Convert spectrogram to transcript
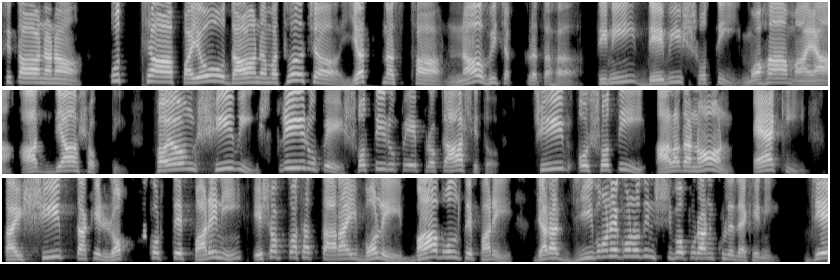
সীতাননা। উত্থাপয়ো দানমথ চ তিনি দেবী সতী মহামায়া আদ্যাশক্তি স্বয়ং শিবই স্ত্রী রূপে সতী রূপে প্রকাশিত শিব ও সতী আলাদা নন, একই। তাই শিব তাকে রক্ষা করতে পারেনি, এসব কথা তারাই বলে বা বলতে পারে, যারা জীবনে কোনোদিন শিবপুরাণ খুলে দেখেনি। যে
